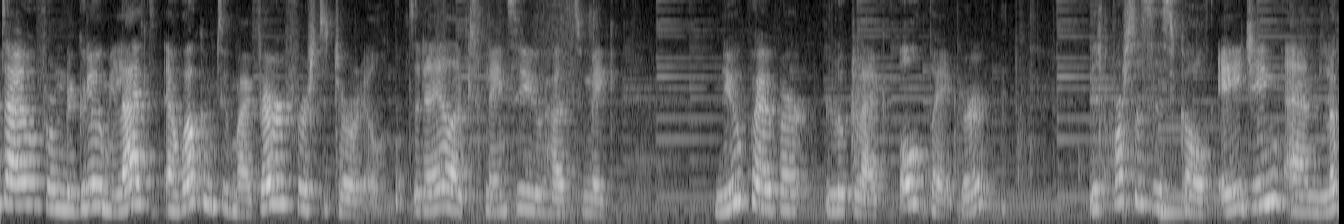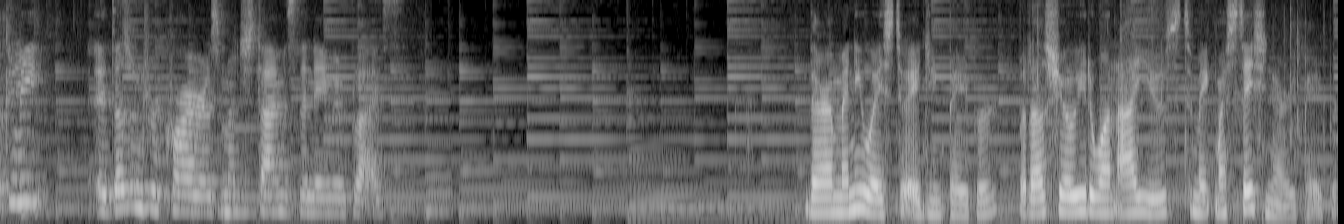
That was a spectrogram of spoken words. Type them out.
Tao from The Gloomy Light and welcome to my very first tutorial. Today I'll explain to you how to make new paper look like old paper. This process is called aging and luckily it doesn't require as much time as the name implies. There are many ways to aging paper, but I'll show you the one I use to make my stationery paper.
